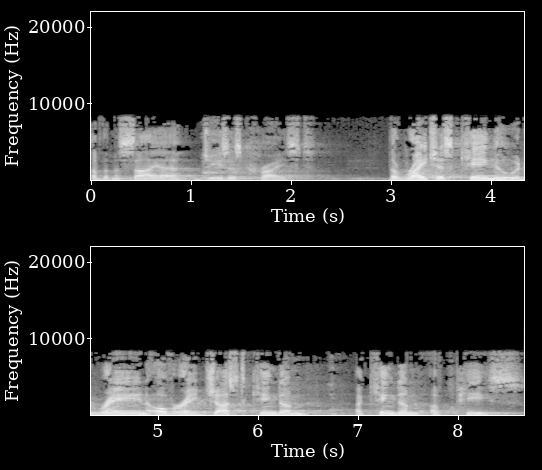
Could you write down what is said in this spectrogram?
of the Messiah, Jesus Christ, the righteous king who would reign over a just kingdom, a kingdom of peace.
